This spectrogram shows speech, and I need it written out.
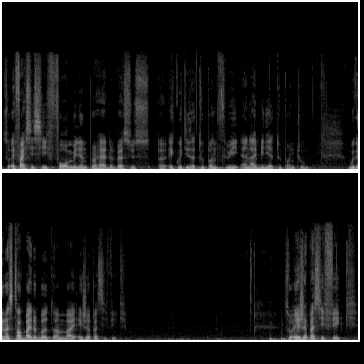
So FICC 4 million per head versus uh, equities at 2.3 and IBD at 2.2. We're going to start by the bottom by Asia Pacific. So Asia Pacific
